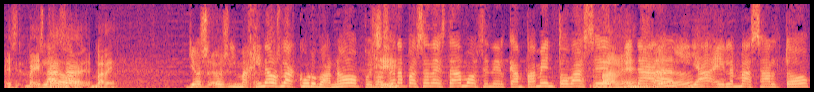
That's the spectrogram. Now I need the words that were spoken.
Es- estás Claro, a- Vale. Yo os, os- imaginaos la curva, ¿no? Pues Sí. la semana pasada estábamos en el campamento base Vale. final, Vale. ya el más alto,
